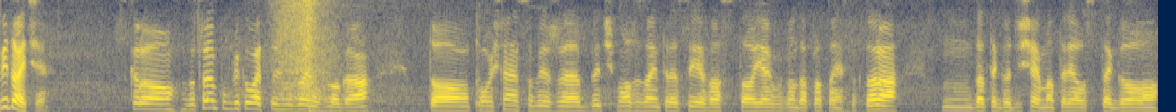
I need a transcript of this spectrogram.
Witajcie. Skoro zacząłem publikować coś w rodzaju vloga, to pomyślałem sobie, że być może zainteresuje Was to, jak wygląda praca instruktora. Mm, Dlatego dzisiaj materiał z tego,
